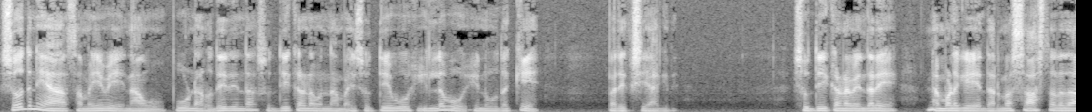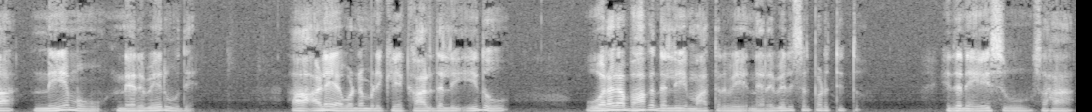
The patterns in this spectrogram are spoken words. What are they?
ಶೋಧನೆಯ ಸಮಯವೇ ನಾವು ಪೂರ್ಣ ಹೃದಯದಿಂದ ಶುದ್ಧೀಕರಣವನ್ನು ಬಯಸುತ್ತೇವೋ ಇಲ್ಲವೋ ಎನ್ನುವುದಕ್ಕೆ ಪರೀಕ್ಷೆಯಾಗಿದೆ. ಶುದ್ಧೀಕರಣವೆಂದರೆ ನಮ್ಮೊಳಗೆ ಧರ್ಮಶಾಸ್ತ್ರದ ನಿಯಮವು ನೆರವೇರುವುದೇ. ಆ ಹಳೆಯ ಒಡಂಬಡಿಕೆಯ ಕಾಲದಲ್ಲಿ ಇದು ಹೊರಗ ಭಾಗದಲ್ಲಿ ಮಾತ್ರವೇ ನೆರವೇರಿಸಲ್ಪಡುತ್ತಿತ್ತು. ಇದನ್ನೇ ಯೇಸುವು ಸಹ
